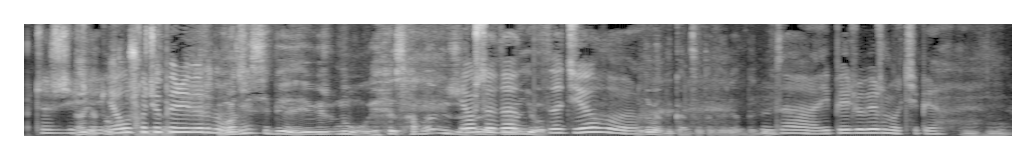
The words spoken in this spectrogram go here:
Подождите, Да, я я, уж хочу перевернуть. Возьми себе и ну, и сама вяжи. я да, уж это тогда моё. доделаю. Ну давай до конца тогда ряд добей. Да, и переверну тебе. Угу.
